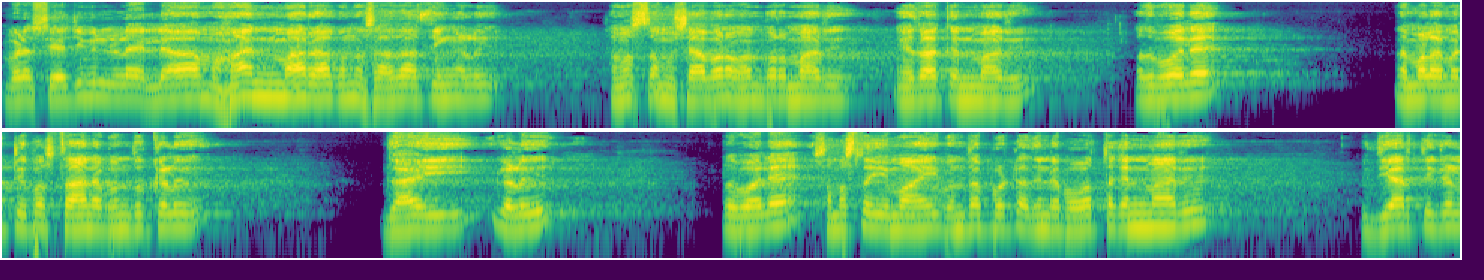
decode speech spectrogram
ഇവിടെ സ്റ്റേജിലുള്ള എല്ലാ മഹാന്മാരാകുന്ന സാധാർത്ഥ്യങ്ങൾ സമസ്ത മുഷാബറ മെമ്പർമാർ നേതാക്കന്മാർ അതുപോലെ നമ്മളെ മറ്റ് പ്രസ്ഥാന ബന്ധുക്കൾ ദായികൾ അതുപോലെ സമസ്തയുമായി ബന്ധപ്പെട്ട് അതിന്റെ പ്രവർത്തകന്മാർ വിദ്യാർത്ഥികൾ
